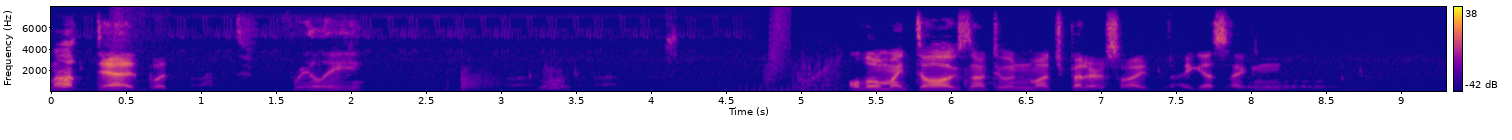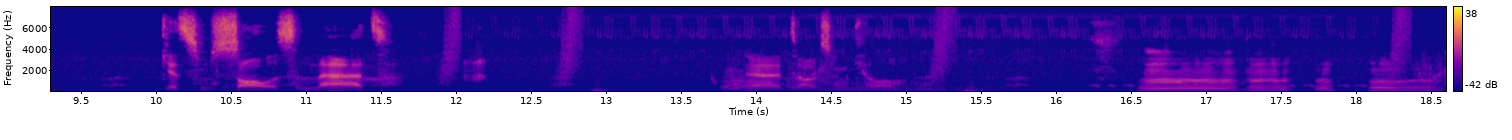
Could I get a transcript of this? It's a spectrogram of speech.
Not dead, but really? Although my dog's not doing much better, so I, I guess I can get some solace in that. Yeah, dog's gonna kill him. Mm -hmm.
